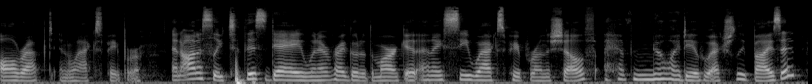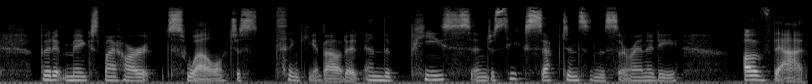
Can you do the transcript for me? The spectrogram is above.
all wrapped in wax paper. And honestly to this day whenever i go to the market and i see wax paper on the shelf i have no idea who actually buys it but it makes my heart swell just thinking about it. And the peace and just the acceptance and the serenity of that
